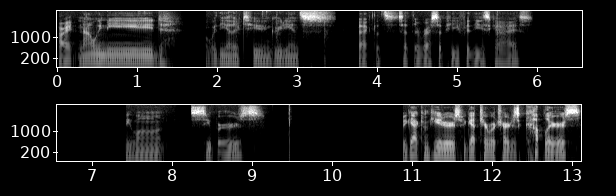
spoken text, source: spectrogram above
All right, now we need what were the other two ingredients? In fact, let's set the recipe for these guys. We want supers. We got computers, we got turbochargers, couplers.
